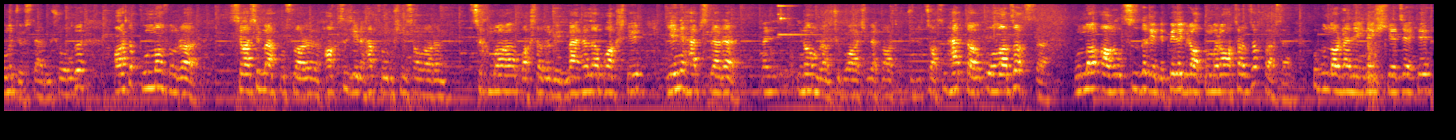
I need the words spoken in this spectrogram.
onu göstərmiş oldu. Artıq bundan sonra siyasi məhbusların, haqsız yerə həbs olmuş insanların çıxmağa başladığı bir mərhələ başlayır. Yeni həbslərə mən inanmıram ki, bu hakimiyyət artıq gücü çalsın. Hətta olacaqsa bunlar ağılsızlıq edib belə bir addımlara atacaqlarsa, bu bunların əleyhinə işləyəcəkdir.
